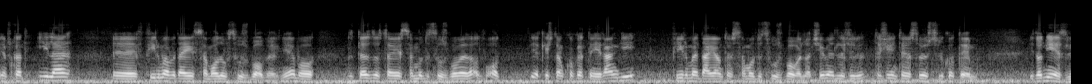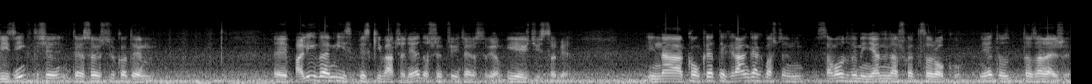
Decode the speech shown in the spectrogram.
na przykład ile E, firma wydaje samochodów służbowych, nie? bo też dostaje samochody służbowe od, od jakiejś tam konkretnej rangi, firmy dają też samochody służbowe dla Ciebie, Ty się interesujesz tylko tym. I to nie jest leasing, Ty się interesujesz tylko tym e, paliwem i spryskiwacze, nie? To szybciej interesują i jeździsz sobie. I na konkretnych rangach masz ten samochód wymieniany na przykład co roku, nie? To, to zależy.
